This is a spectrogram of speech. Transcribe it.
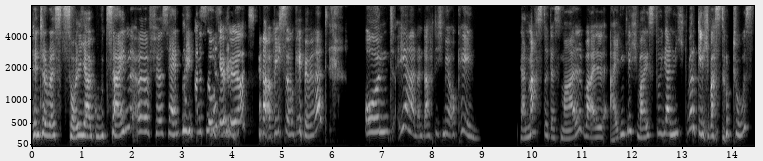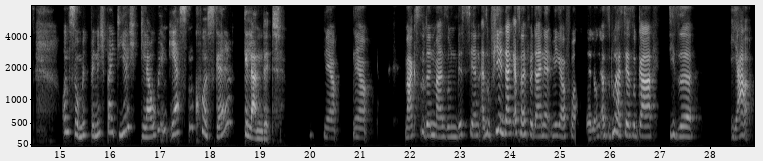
Pinterest soll ja gut sein äh, fürs Handmade so gehört? habe ich so gehört. Und ja, dann dachte ich mir, okay, dann machst du das mal, weil eigentlich weißt du ja nicht wirklich, was du tust. Und somit bin ich bei dir, ich glaube, im ersten Kurs, gell, gelandet. Ja, ja. Magst du denn mal so ein bisschen, also vielen Dank erstmal für deine mega Vorstellung. Also du hast ja sogar diese, ja,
